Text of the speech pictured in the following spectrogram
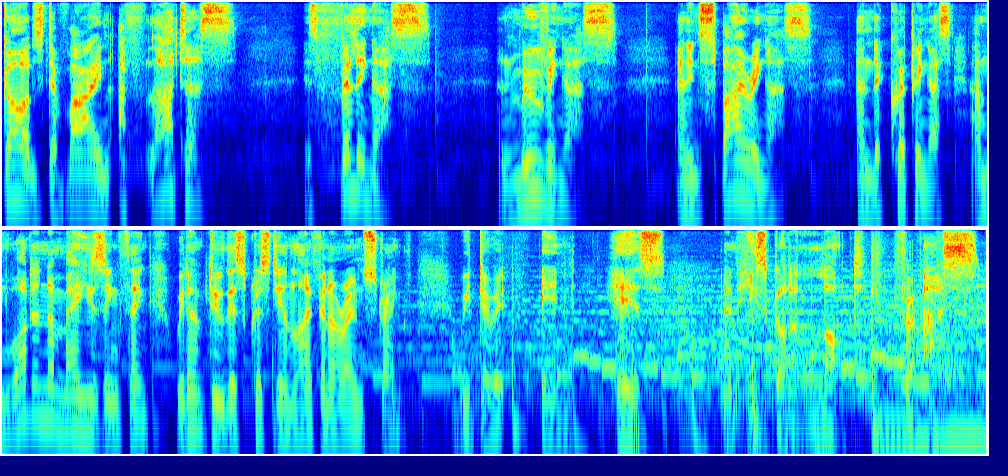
God's divine afflatus is filling us and moving us and inspiring us and equipping us. And what an amazing thing. We don't do this Christian life in our own strength, we do it in His. And He's got a lot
